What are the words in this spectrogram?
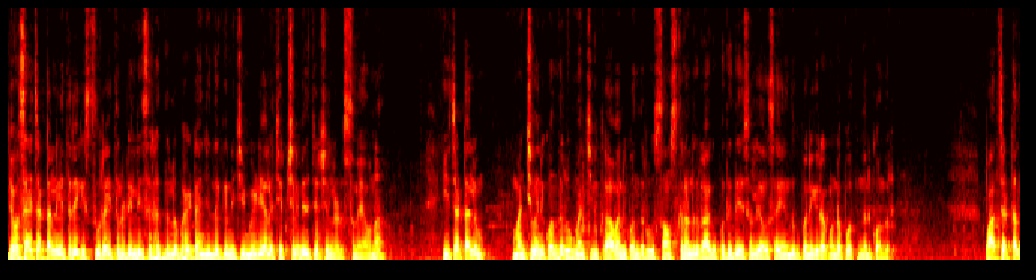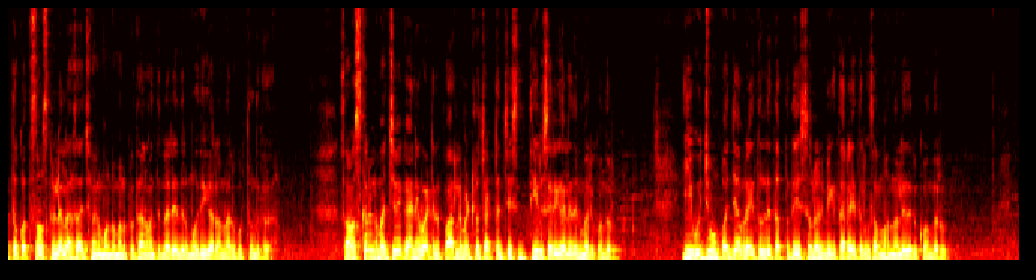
వ్యవసాయ చట్టాలను వ్యతిరేకిస్తూ రైతులు ఢిల్లీ సరిహద్దుల్లో బైఠాయించిన దగ్గర నుంచి మీడియాలో చర్చల మీద చర్చలు నడుస్తున్నాయి అవునా? ఈ చట్టాలు మంచివని కొందరు మంచివి కావని కొందరు సంస్కరణలకు రాకపోతే దేశంలో వ్యవసాయం ఎందుకు పనికి రాకుండా పోతుందని కొందరు. పాత చట్టాలతో కొత్త సంస్కరణలు ఎలా సాధ్యమని మొన్న మన ప్రధానమంత్రి నరేంద్ర మోదీ గారు అన్నారు గుర్తుంది కదా? సంస్కరణలు మంచివే కానీ వాటిని పార్లమెంట్లో చట్టం చేసిన తీరు సరిగా లేదని మరికొందరు. ఈ ఉద్యమం పంజాబ్ రైతులది తప్ప దేశంలోని మిగతా రైతులకు సంబంధం లేదని కొందరు.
